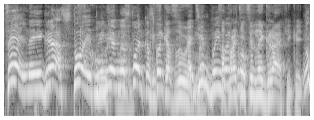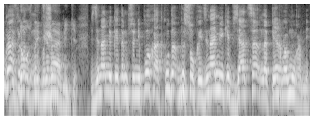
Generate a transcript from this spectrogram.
Цельная игра стоит Скучная, примерно столько, сколько один боевой С отвратительной графикой. Ну, графика, без должной ну, динамики. С динамикой там все неплохо. Откуда высокой динамики взяться на первом уровне?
